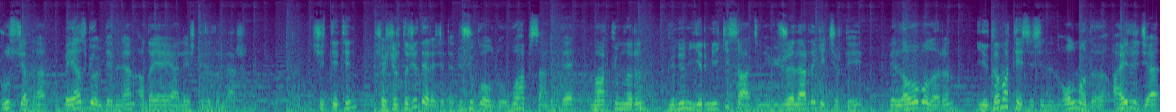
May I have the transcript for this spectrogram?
Rusya'da Beyaz Göl denilen adaya yerleştirilirler. Şiddetin şaşırtıcı derecede düşük olduğu bu hapishanede mahkumların günün 22 saatini hücrelerde geçirdiği ve lavaboların yıkama tesisinin olmadığı ayrıca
